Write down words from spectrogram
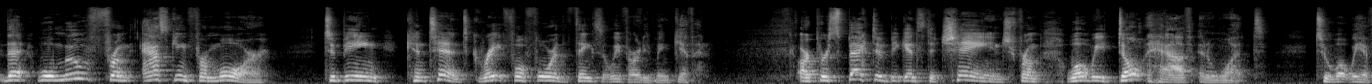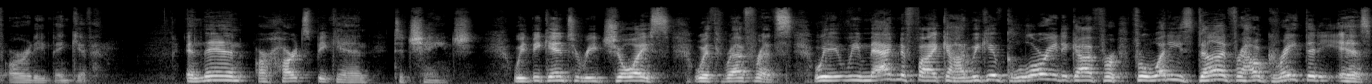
that we'll move from asking for more to being content, grateful for the things that we've already been given. Our perspective begins to change from what we don't have and want to what we have already been given. And then our hearts begin to change. We begin to rejoice with reverence. We, we magnify God. We give glory to God for, for what He's done, for how great that He is.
